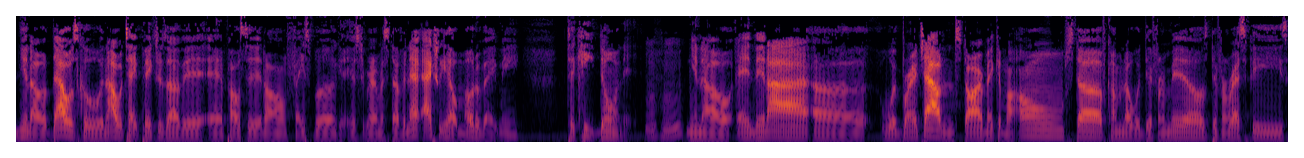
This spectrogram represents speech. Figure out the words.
you know that was cool. And i would take pictures of it and post it on facebook and instagram and stuff. And that actually helped motivate me to keep doing it. Mm-hmm. you know and then i uh would branch out and start making my own stuff coming up with different meals different recipes.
